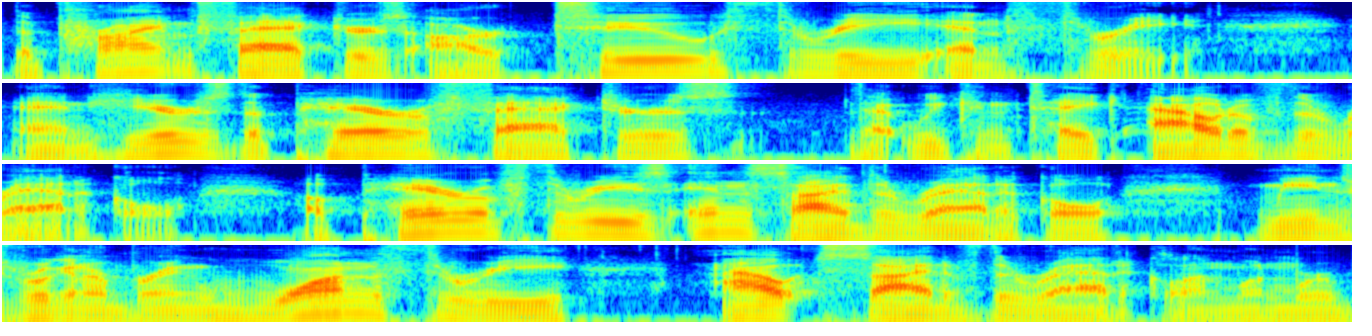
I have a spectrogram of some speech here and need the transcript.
the prime factors are 2, 3, and 3. And here's the pair of factors that we can take out of the radical. A pair of 3's inside the radical means we're going to bring one 3 outside of the radical. And when we're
